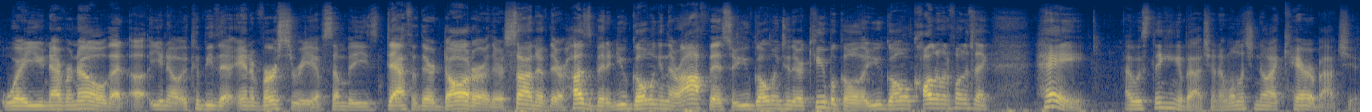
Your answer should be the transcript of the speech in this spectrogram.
where you never know that uh, you know it could be the anniversary of somebody's death of their daughter or their son or their husband and you going in their office or you going to their cubicle or you go calling them on the phone and saying hey i was thinking about you and i want to let you know i care about you.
